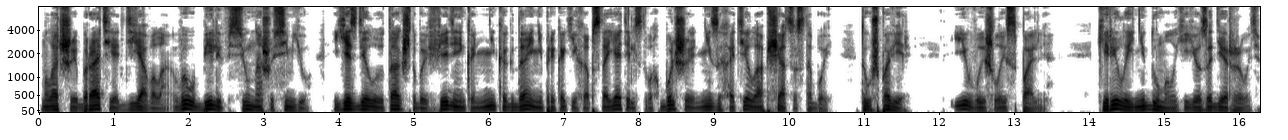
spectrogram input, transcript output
младшие братья дьявола, вы убили всю нашу семью. Я сделаю так, чтобы Феденька никогда и ни при каких обстоятельствах больше не захотела общаться с тобой. Ты уж поверь». И вышла из спальни. Кирилл и не думал ее задерживать.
